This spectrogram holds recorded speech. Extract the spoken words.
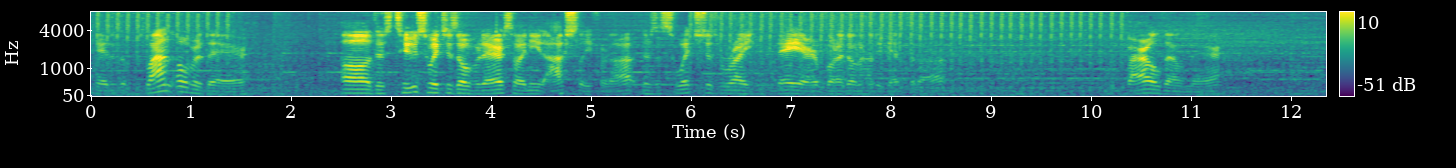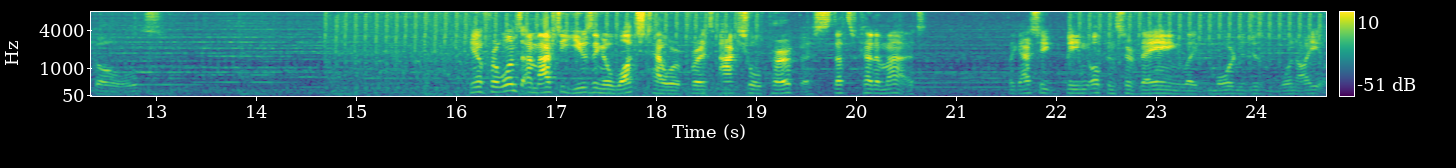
Okay, there's a plant over there. Oh, there's two switches over there, so I need Ashley for that. There's a switch just right there, but I don't know how to get to that. Barrel down there. Gold. You know, for once, I'm actually using a watchtower for its actual purpose. That's kind of mad. Like, actually being up and surveying, like, more than just one item.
